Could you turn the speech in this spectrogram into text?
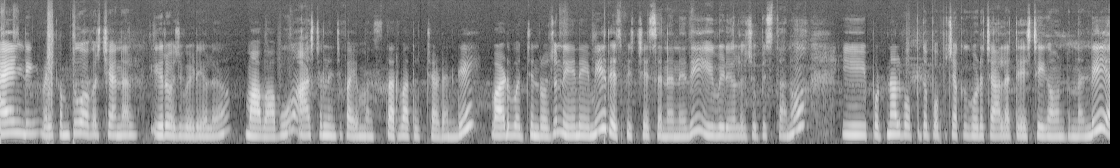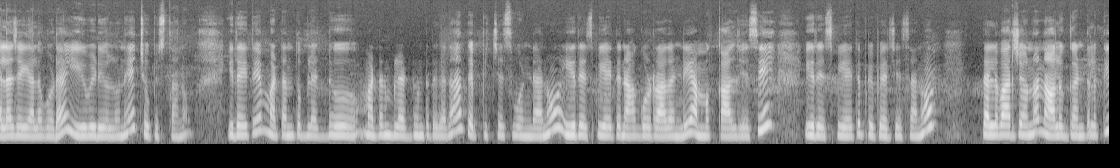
హాయ్ అండి వెల్కమ్ టు అవర్ ఛానల్. ఈరోజు వీడియోలో మా బాబు హాస్టల్ నుంచి ఫైవ్ మంత్స్ తర్వాత వచ్చాడండి. వాడు వచ్చిన రోజు నేనేమి రెసిపీస్ చేశాను అనేది ఈ వీడియోలో చూపిస్తాను. ఈ పుట్నాల పప్పుతో పప్పు చెక్క కూడా చాలా టేస్టీగా ఉంటుందండి. ఎలా చేయాలో కూడా ఈ వీడియోలోనే చూపిస్తాను. ఇదైతే మటన్తో బ్లడ్ మటన్ బ్లడ్ ఉంటుంది కదా తెప్పించేసి వండాను. ఈ రెసిపీ అయితే నాకు కూడా రాదండి. అమ్మకు కాల్ చేసి ఈ రెసిపీ అయితే ప్రిపేర్ చేశాను. తెల్లవారుజామున నాలుగు గంటలకి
